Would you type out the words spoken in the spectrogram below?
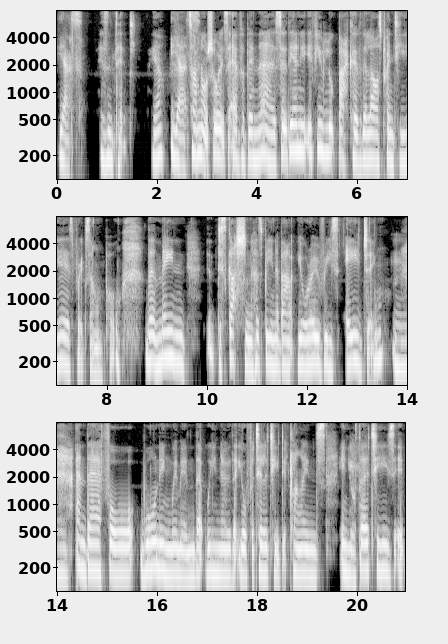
Yes. Isn't it? Yeah. Yes. So I'm not sure it's ever been there. So the only, if you look back over the last 20 years, for example, the main discussion has been about your ovaries aging mm. and therefore warning women that we know that your fertility declines in your 30s, it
